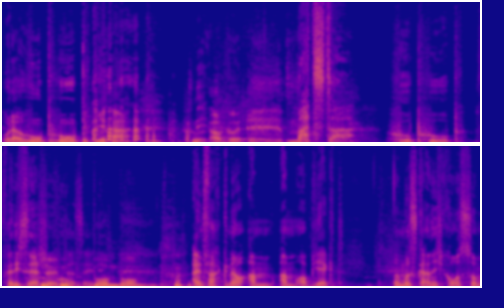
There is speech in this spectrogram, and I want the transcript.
Oder Hup Hup. ja. Auch gut. Mazda. Hup Hup. Fände ich sehr schön Hup, tatsächlich. Brumm Brumm. Einfach genau am, am Objekt. Man muss gar nicht groß drum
